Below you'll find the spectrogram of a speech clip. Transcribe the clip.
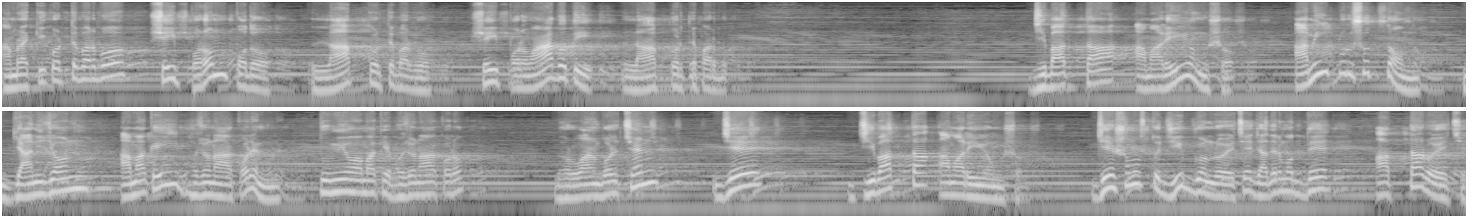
আমরা কি করতে পারব? সেই পরম পদ লাভ করতে পারব। সেই পরমাগতি লাভ করতে পারব। জীবাত্মা আমারই অংশ। আমি পুরুষোত্তম। জ্ঞানীজন আমাকেই ভজনা করেন। তুমিও আমাকে ভজনা করো। ভগবান বলছেন যে জীবাত্মা আমার এই অংশ, যে সমস্ত জীবগণ রয়েছে, যাদের মধ্যে আত্মা রয়েছে,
